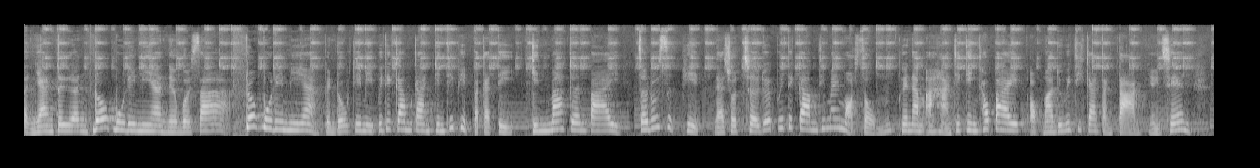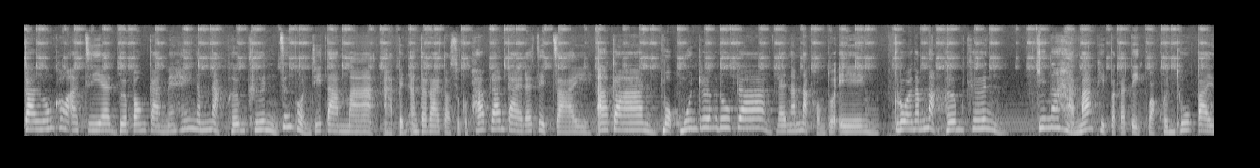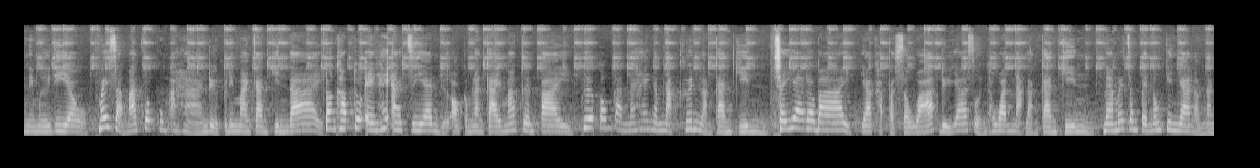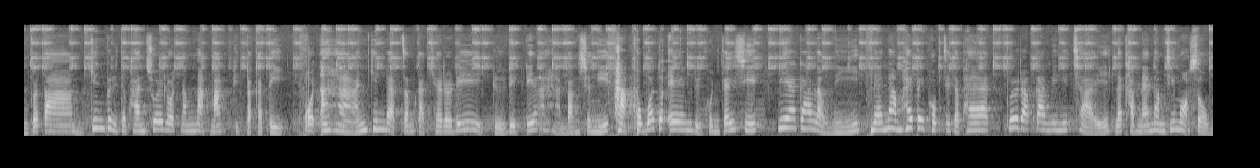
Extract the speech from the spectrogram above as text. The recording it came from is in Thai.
สัญญาณเตือน โรคบูลิเมียเนอร์โวซาโรคบูลิเมียเป็นโรคที่มีพฤติกรรมการกินที่ผิดปกติ กินมากเกินไป จะรู้สึกผิด และชดเชยด้วยพฤติกรรมที่ไม่เหมาะสม เพื่อนำอาหารที่กินเข้าไปออกมาด้วยวิธีการต่างๆ อย่างเช่น การล้วงคออาเจียน เพื่อป้องกันไม่ให้น้ำหนักเพิ่มขึ้น ซึ่งผลที่ตามมาอาจเป็นอันตรายต่อสุขภาพร่างกายและจิตใจ อาการหมกมุ่นเรื่องรูปร่าง และน้ำหนักของตัวเอง กลัวน้ำหนักเพิ่มขึ้น กินอาหารมากผิดปกติกว่าคนทั่วไปในมื้อเดียว ไม่สามารถควบคุมอาหารหรือปริมาณการกินได้ บังคับตัวเองให้อาเจียนหรือออกกำลังกายมากเกินไป เพื่อป้องกันไม่ให้น้ำหนักขึ้นหลังการกิน ใช้ยาระบาย ยาขับปัสสาวะ หรือยาสวนทวารหนักหลังการกิน แม้ไม่จำเป็นต้องกินยาเหล่านั้นก็ตาม กินผลิตภัณฑ์ช่วยลดน้ำหนักมากผิดปกติ อดอาหารกินแบบจำกัดแคลอรี่ หรือหลีกเลี่ยงอาหารบางชนิด หากพบว่าตัวเองหรือคนใกล้ชิด มีอาการเหล่านี้ แนะนำให้ไปพบจิตแพทย์ เพื่อรับการวินิจฉัย และคำแนะนำที่เหมาะสม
